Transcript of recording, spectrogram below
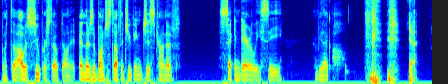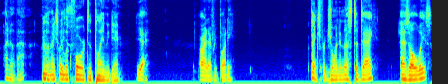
But uh, I was super stoked on it, and there's a bunch of stuff that you can just kind of secondarily see and be like, oh, Yeah. I know that. I and know that makes me look forward to playing the game. Yeah. All right, everybody. Thanks for joining us today. As always,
